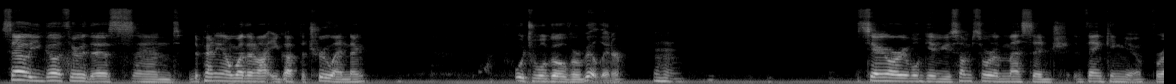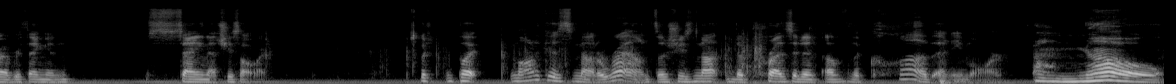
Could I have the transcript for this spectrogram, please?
So you go through this, and depending on whether or not you got the true ending, which we'll go over a bit later, Mm-hmm. Sayori will give you some sort of message thanking you for everything and saying that she's alright. But but Monika's not around, so she's not the president of the club anymore. Oh no.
